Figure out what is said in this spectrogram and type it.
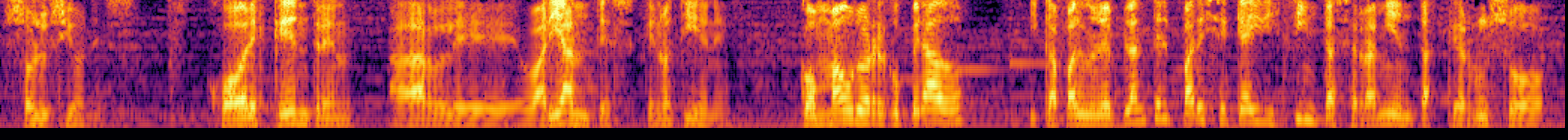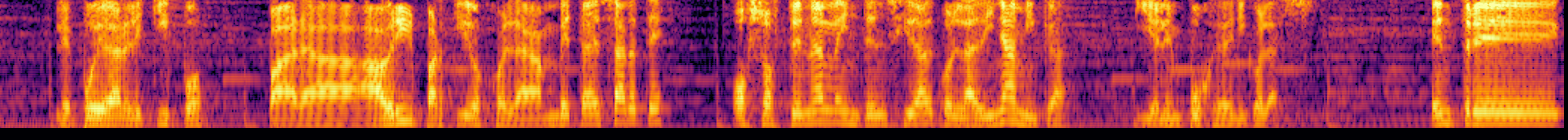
soluciones. Jugadores que entren a darle variantes que no tiene. Con Mauro recuperado y Capaldo en el plantel parece que hay distintas herramientas que Russo le puede dar al equipo para abrir partidos con la gambeta de Sarte o sostener la intensidad con la dinámica y el empuje de Nicolás. Entre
